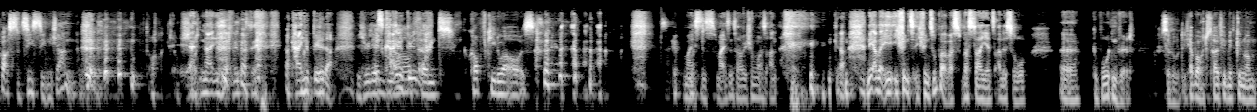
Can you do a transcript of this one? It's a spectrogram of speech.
Was, du ziehst dich nicht an. Doch, ich ja, nein, ich will keine Bilder. Ich will jetzt keine Bilder. Kopfkino aus. meistens, meistens habe ich schon was an. genau. Nee, aber ich finde es ich find's super, was, was da jetzt alles so äh, geboten wird. Absolut. Ich habe auch total viel mitgenommen.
